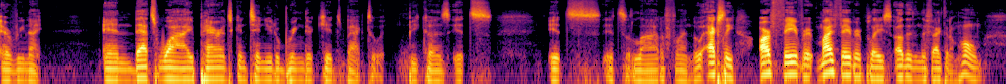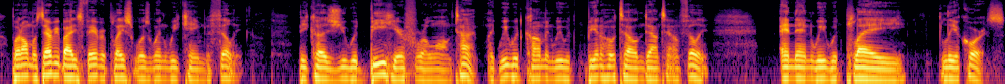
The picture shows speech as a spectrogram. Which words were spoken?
every night. And that's why parents continue to bring their kids back to it because it's it's it's a lot of fun. Actually, our favorite, my favorite place, other than the fact that I'm home, but almost everybody's favorite place was when we came to Philly because you would be here for a long time. Like we would come and we would be in a hotel in downtown Philly, and then we would play Liacouras.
